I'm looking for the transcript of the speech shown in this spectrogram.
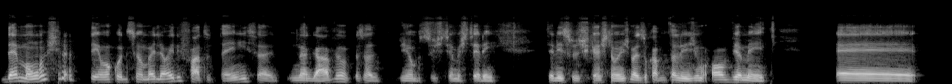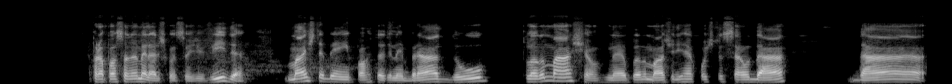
demonstra ter uma condição melhor e de fato tem, isso é inegável, apesar de ambos os sistemas terem terem suas questões, mas o capitalismo, obviamente, é, proporciona melhores condições de vida, mas também é importante lembrar do plano Marshall, né, o plano Marshall de reconstrução da, da,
